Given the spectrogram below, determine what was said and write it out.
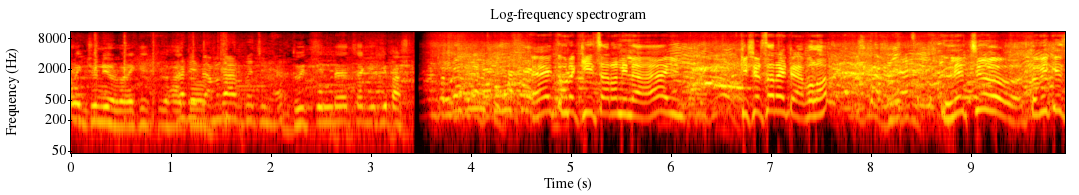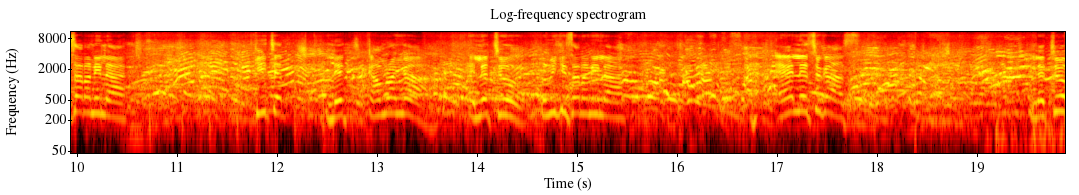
অনেক জুনিয়র মানে কি হয়তো আমাদের জুনিয়র দুই তিনটা কি পাস এই তোমরা কি চারা নিলা? এই কিসের চারা এটা? বলো। লেচু তুমি কি চারা নিলা? কি কামরাঙ্গা। লেচু তুমি কি চারা নিলা? এই লেচু গাছ। লেচু।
